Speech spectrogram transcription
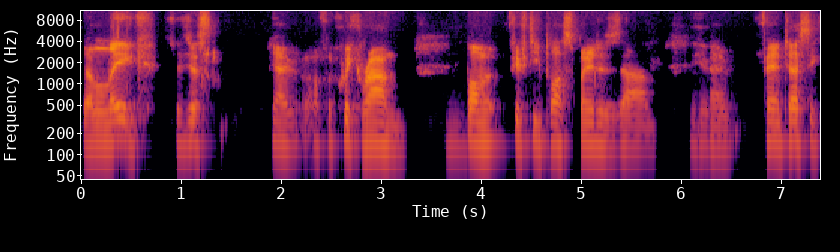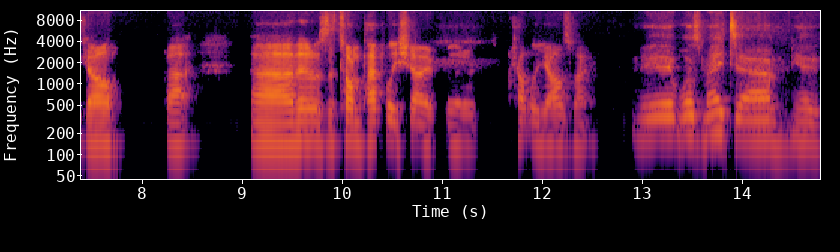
the leg to just, you know, off a quick run, mm. bomb at 50 plus meters. Um, yeah. you know, fantastic goal. But uh, then it was the Tom Papley show for a couple of goals, mate. Yeah, it was, mate. Um, you know,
